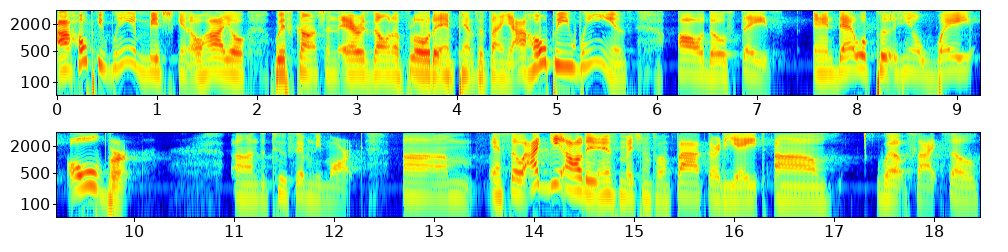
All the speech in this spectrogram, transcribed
I hope he win Michigan, Ohio, Wisconsin, Arizona, Florida, and Pennsylvania. I hope he wins all those states. And that will put him way over on the 270 mark. Um, and so I get all the information from 538 um, website. So,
